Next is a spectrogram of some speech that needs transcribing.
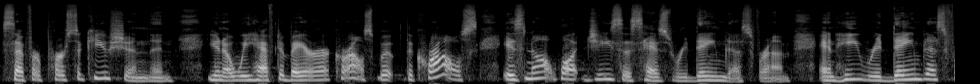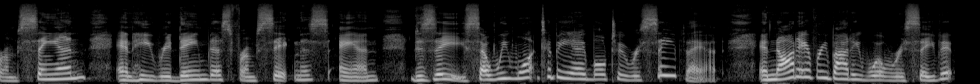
suffer persecution and, you know, we have to bear our cross. But the cross is not what Jesus has redeemed us from. And He redeemed us from sin and He redeemed us from sickness and disease. So we want to be able to receive that. And not everybody will receive it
